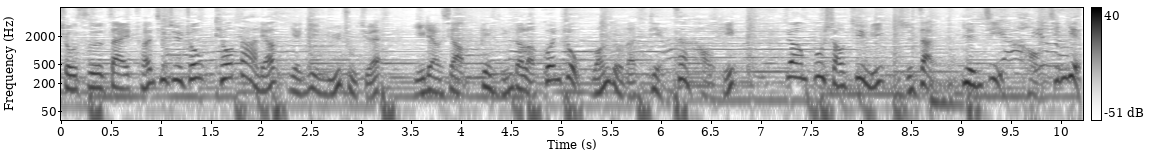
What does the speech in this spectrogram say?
首次在传奇剧中挑大梁演绎女主角，一亮相便赢得了观众网友的点赞好评，让不少剧迷直赞演技好惊艳。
